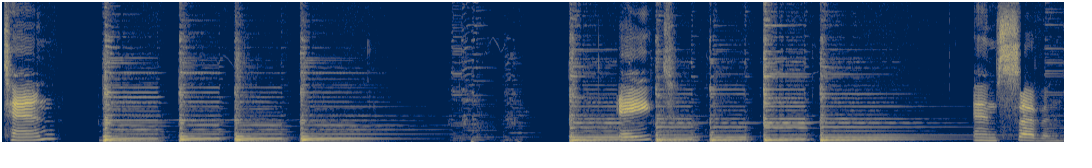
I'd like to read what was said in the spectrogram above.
Ten. Eight. And seven.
